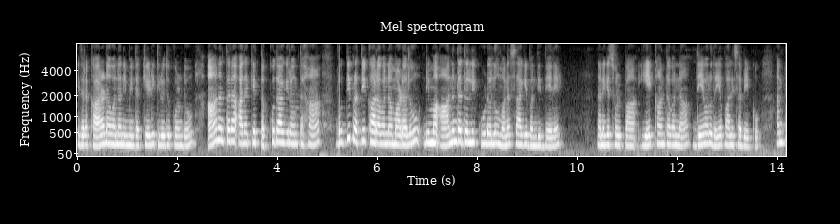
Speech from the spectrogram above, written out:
ಇದರ ಕಾರಣವನ್ನು ನಿಮ್ಮಿಂದ ಕೇಳಿ ತಿಳಿದುಕೊಂಡು, ಆ ನಂತರ ಅದಕ್ಕೆ ತಕ್ಕುದಾಗಿರುವಂತಹ ಬುದ್ಧಿ ಪ್ರತೀಕಾರವನ್ನು ಮಾಡಲು, ನಿಮ್ಮ ಆನಂದದಲ್ಲಿ ಕೂಡಲು ಮನಸ್ಸಾಗಿ ಬಂದಿದ್ದೇನೆ. ನನಗೆ ಸ್ವಲ್ಪ ಏಕಾಂತವನ್ನು ದೇವರು ದಯಪಾಲಿಸಬೇಕು ಅಂತ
